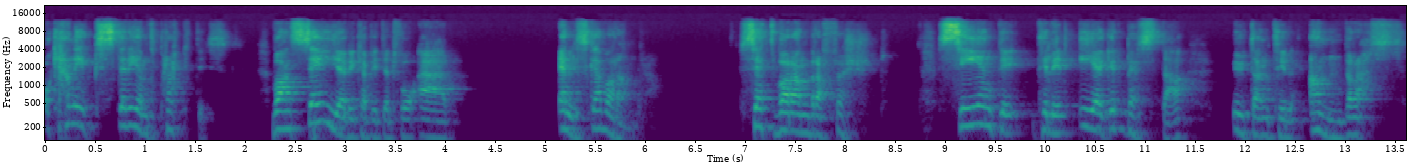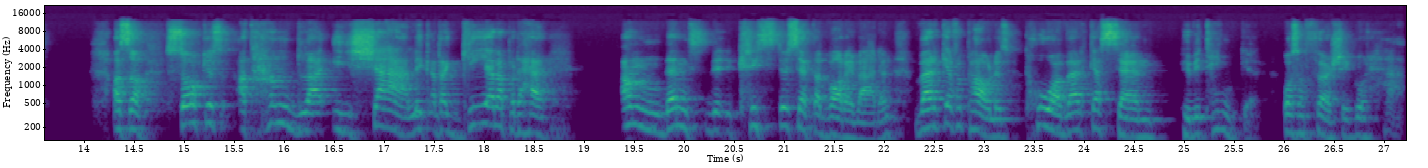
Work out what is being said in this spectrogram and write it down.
Och han är extremt praktisk. Vad han säger i kapitel 2 är Älska varandra. Sätt varandra först. Se inte till ert eget bästa, utan till andras. Alltså, saker att handla i kärlek, att agera på det här andens, Kristus sätt att vara i världen, verkar för Paulus påverka sen hur vi tänker, vad som för sig går här.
